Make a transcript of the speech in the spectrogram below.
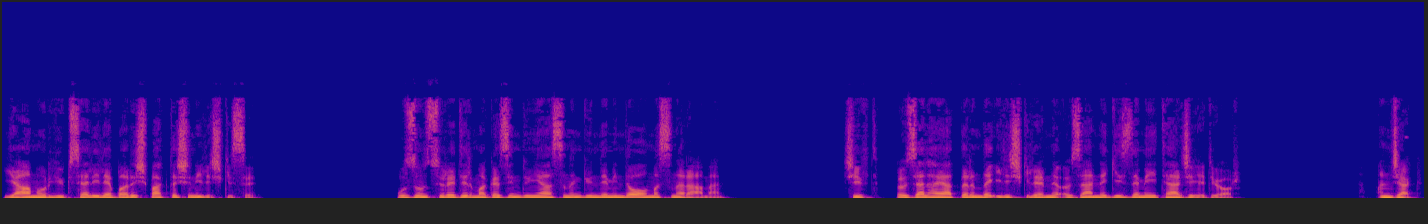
Yağmur Yüksel ile Barış Baktaş'ın ilişkisi Uzun süredir magazin dünyasının gündeminde olmasına rağmen çift, özel hayatlarında ilişkilerini özenle gizlemeyi tercih ediyor. Ancak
